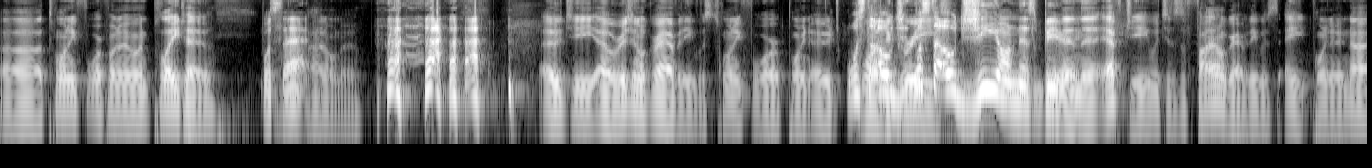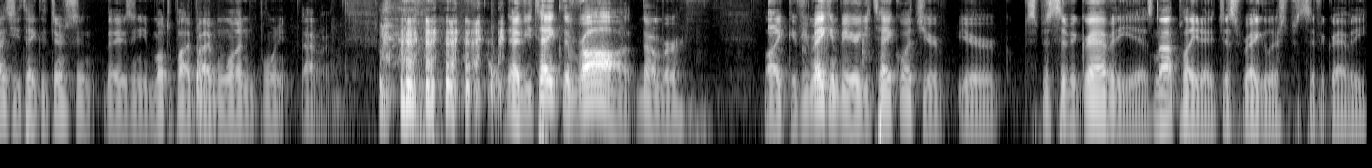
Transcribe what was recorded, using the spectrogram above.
uh, twenty-four point oh one Plato. What's that? I don't know. OG. Oh, original gravity was twenty-four point oh. What's the OG? What's the OG on this beer? And then the FG, which is the final gravity, was 8.09. So you take the difference in those and you multiply by one point. I don't know. now, if you take the raw number, like if you're making beer, you take what your your specific gravity is, not Plato, just regular specific gravity,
